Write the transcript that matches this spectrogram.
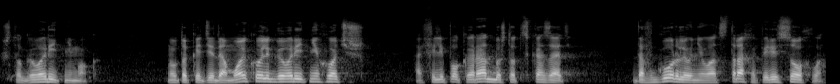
что говорить не мог. «Ну так иди домой, коли говорить не хочешь». А Филиппок и рад бы что-то сказать. Да в горле у него от страха пересохло.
